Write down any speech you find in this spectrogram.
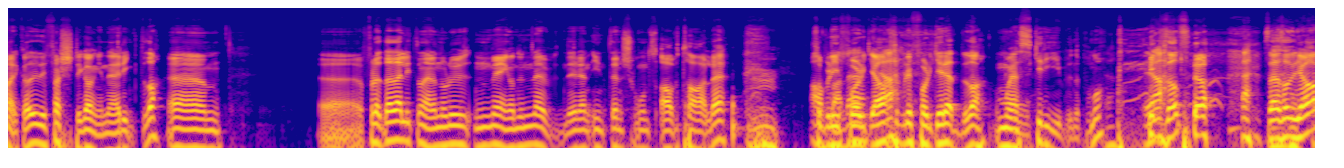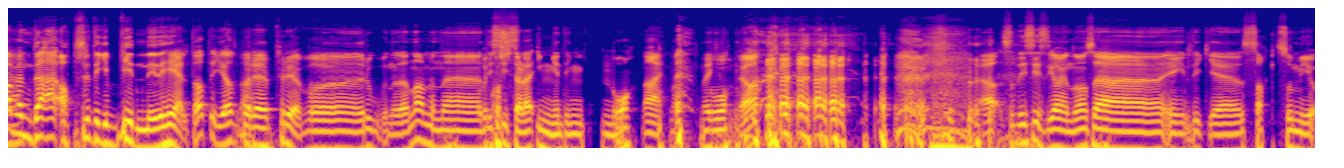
merka det, det de første gangene jeg ringte, da. Ehm, uh, for det, det er litt den der når du med en gang du nevner en intensjonsavtale, så blir, folk, ja, så blir folk redde, da. Må jeg skrive under på noe? Ja. Ikke sant? Ja. Så jeg er sånn, ja, men det er absolutt ikke bindende i det hele tatt. Ikke sant? Bare prøve å roe ned den, da. Men uh, det de koster siste deg ingenting nå. Nei. er nå. Ja. ja, så de siste gangene nå så har jeg egentlig ikke sagt så mye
